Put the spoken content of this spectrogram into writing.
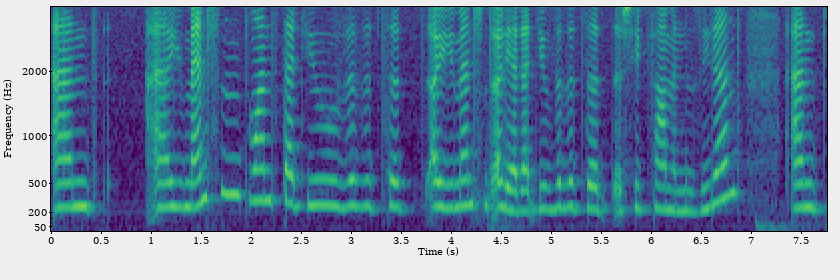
And uh, you mentioned once that you visited. Oh, you mentioned earlier that you visited a sheep farm in New Zealand, and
